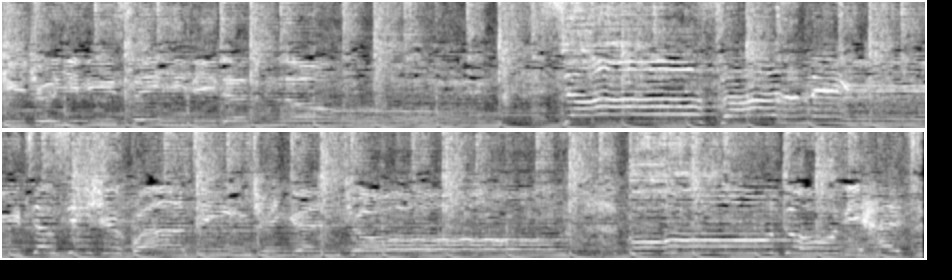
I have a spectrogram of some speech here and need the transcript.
提着易碎的灯将心事化进尘缘中，孤独的孩子，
